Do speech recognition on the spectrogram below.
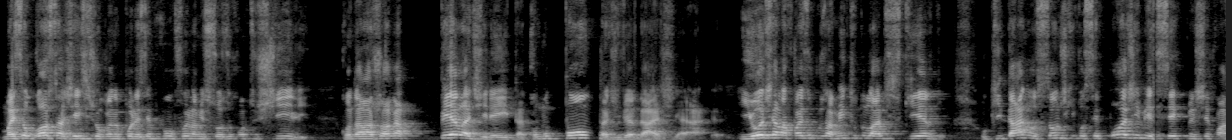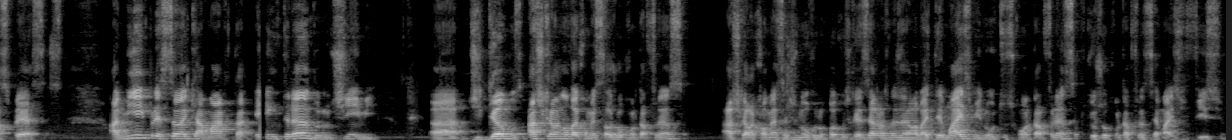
mas eu gosto da Geise jogando, por exemplo, como foi no amistoso contra o Chile, quando ela joga pela direita, como ponta de verdade. E hoje ela faz o cruzamento do lado esquerdo, o que dá a noção de que você pode mexer, mexer com as peças. A minha impressão é que a Marta, entrando no time, uh, digamos, acho que ela não vai começar o jogo contra a França, Acho que ela começa de novo no banco de reservas, mas ela vai ter mais minutos contra a França, porque o jogo contra a França é mais difícil.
